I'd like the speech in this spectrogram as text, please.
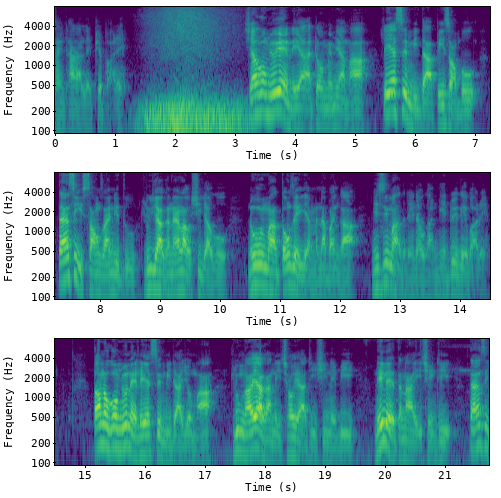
ဆိုင်ထားတာလည်းဖြစ်ပါတယ်။ရန်ကုန်မြို့ရဲ့နေရာအတော်များများမှာလျှက်စစ်မီတာပေးဆောင်ဖို့တန်းစီဆောင်ဆိုင်နေသူလူရကနန်းလောက်ရှိတာကိုနိုဝင်ဘာ30ရက်မနက်ပိုင်းကမြစည်းမသတင်းတောက်ကမြင်တွေ့ခဲ့ပါတယ်။တောင်တော်ကုန်းမြို့နယ်လျှက်စစ်မီတာရုံမှာလူ900ကနေ600အထိရှိနေပြီးနေ့လယ်တနာရီအချိန်ထိတန်းစီ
